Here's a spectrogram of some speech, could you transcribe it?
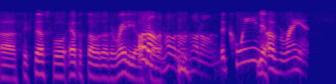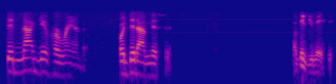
uh, successful episode of the radio Hold show. on, hold on, hold on. The queen Yes. of rant did not give her random, or did I miss it? I think you missed it.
